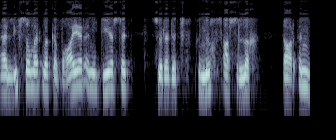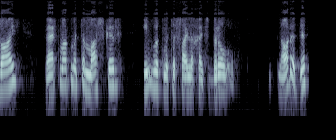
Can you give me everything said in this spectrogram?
Uh liefs sommer ook 'n waier in die deur sit sodat dit genoeg vars lug daarin waai werk maak met 'n masker en ook met 'n veiligheidsbril op. Nadat dit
